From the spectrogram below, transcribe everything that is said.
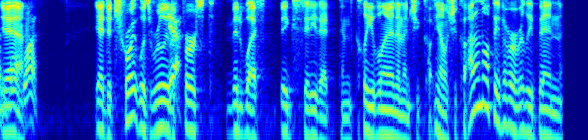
Yeah. Midwest. Yeah, Detroit was really Yeah. the first Midwest big city that, and Cleveland, and then Chicago. You know, Chicago. I don't know if they've ever really been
